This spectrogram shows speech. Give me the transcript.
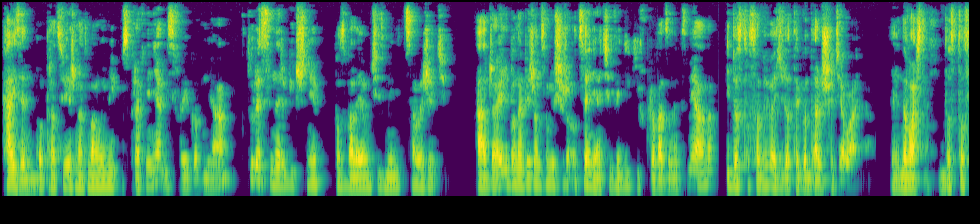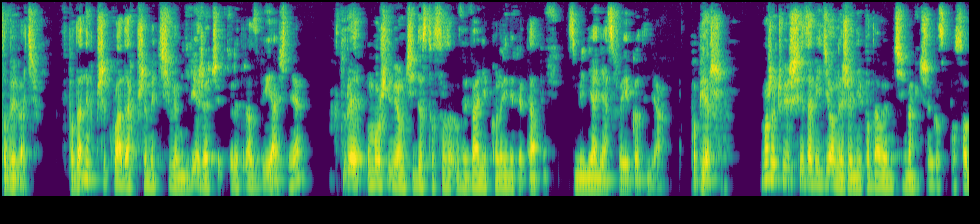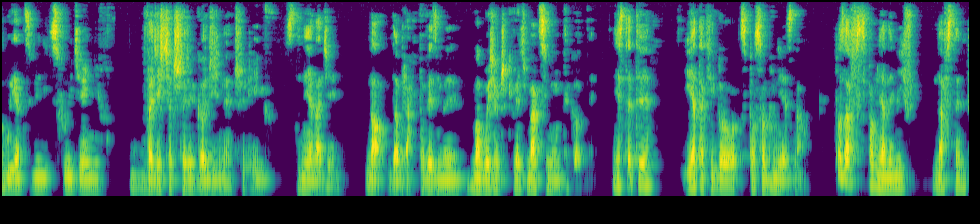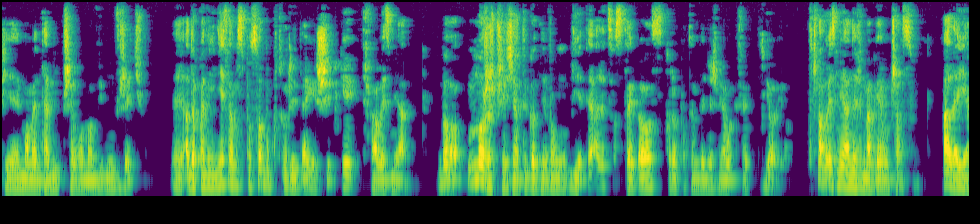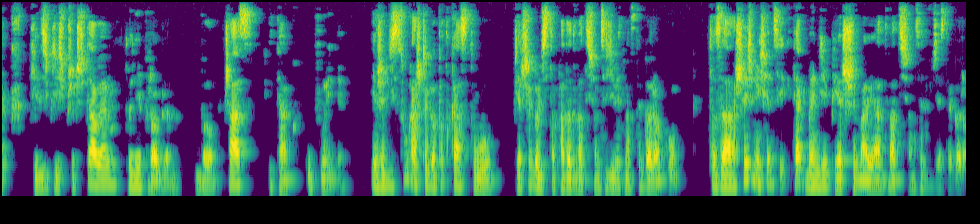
Kaizen, bo pracujesz nad małymi usprawnieniami swojego dnia, które synergicznie pozwalają Ci zmienić całe życie. Agile, bo na bieżąco musisz oceniać wyniki wprowadzonych zmian i dostosowywać do tego dalsze działania. No właśnie, dostosowywać. W podanych przykładach przemyciłem dwie rzeczy, które teraz wyjaśnię, które umożliwią Ci dostosowywanie kolejnych etapów zmieniania swojego dnia. Po pierwsze, może czujesz się zawiedziony, że nie podałem Ci magicznego sposobu, jak zmienić swój dzień w 24 godziny, czyli z dnia na dzień. No, dobra, powiedzmy, mogłeś oczekiwać maksimum tygodnia. Niestety, ja takiego sposobu nie znam. Poza wspomnianymi na wstępie momentami przełomowymi w życiu. A dokładniej nie znam sposobu, który daje szybkie i trwałe zmiany. Bo możesz przejść na tygodniową dietę, ale co z tego, skoro potem będziesz miał efekt jojo. Trwałe zmiany wymagają czasu. Ale jak kiedyś gdzieś przeczytałem, to nie problem, bo czas i tak upłynie. Jeżeli słuchasz tego podcastu 1 listopada 2019 roku, to za 6 miesięcy i tak będzie 1 maja 2020 roku.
